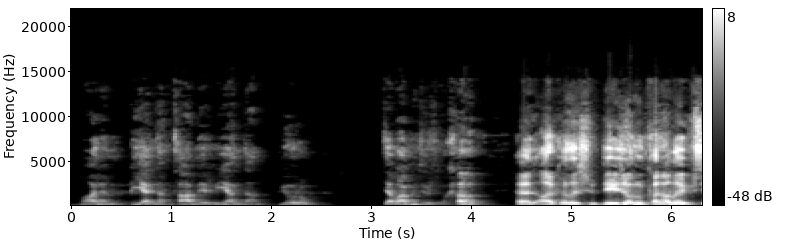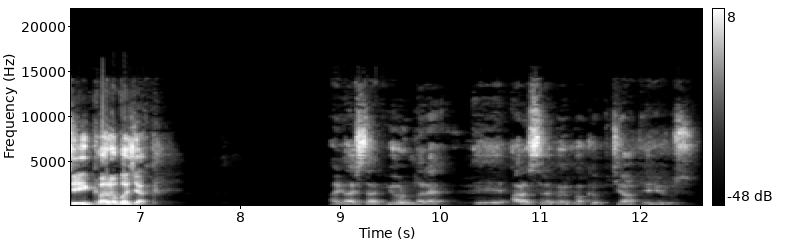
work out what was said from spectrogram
Malum bir yandan tamir bir yandan yorum. Devam ediyoruz bakalım. Evet arkadaşım Teyzeoğlu'nun kanalı Hüseyin Karabacak. Arkadaşlar yorumlara e, ara sıra böyle bakıp cevap veriyoruz.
